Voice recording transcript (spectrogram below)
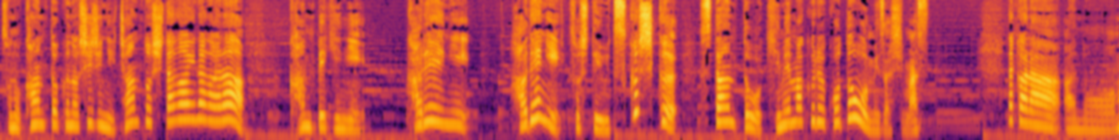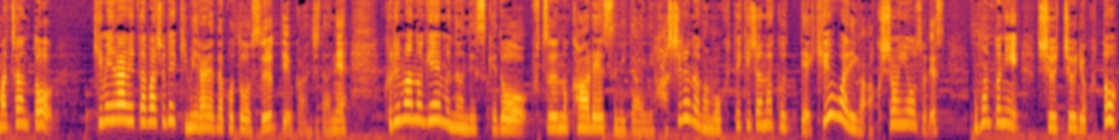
その監督の指示にちゃんと従いながら、完璧に華麗に、派手に、そして美しくスタントを決めまくることを目指します。だから、あのー、まあ、ちゃんと決められた場所で決められたことをするっていう感じだね。車のゲームなんですけど、普通のカーレースみたいに走るのが目的じゃなくって、9割がアクション要素です。もう本当に集中力と、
